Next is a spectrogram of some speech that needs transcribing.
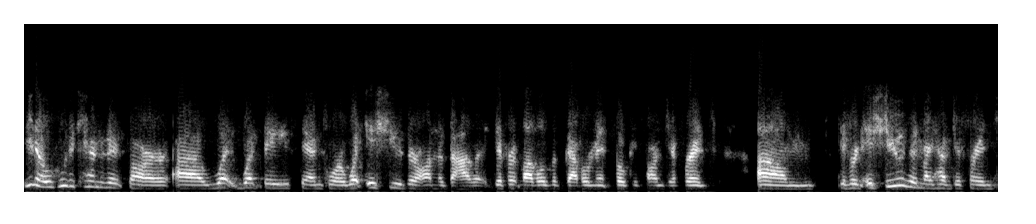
you know, who the candidates are, uh, what what they stand for, what issues are on the ballot. Different levels of government focus on different um, different issues and might have different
